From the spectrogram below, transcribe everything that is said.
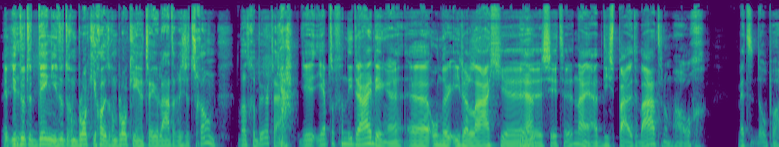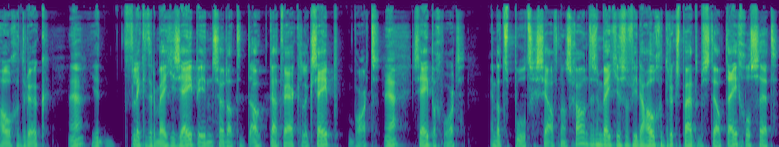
Je doet het ding, je doet er een blokje, gooit er een blokje in en twee uur later is het schoon. Wat gebeurt daar? Ja, je, je hebt toch van die draaidingen eh, onder ieder laadje Ja. zitten. Nou ja, die spuiten water omhoog met op een hoge druk. Ja? Je flikkert er een beetje zeep in, zodat het ook daadwerkelijk zeep wordt, Ja? zeepig wordt. En dat spoelt zichzelf dan schoon. Het is een beetje alsof je de hoge drukspuit op een stel tegels zet.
